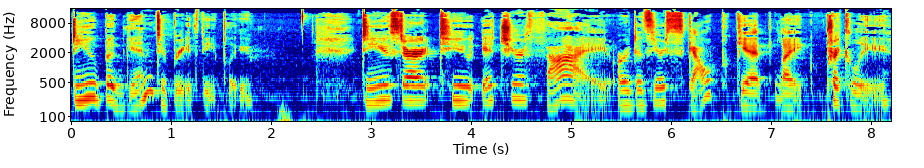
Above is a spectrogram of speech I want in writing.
Do you begin to breathe deeply? Do you start to itch your thigh or does your scalp get like prickly?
